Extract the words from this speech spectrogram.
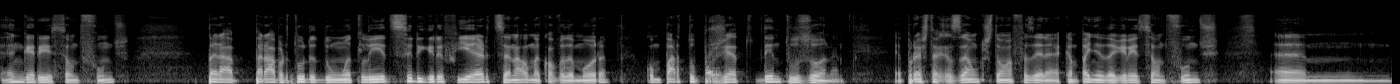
angariação de fundos para a, para a abertura de um ateliê de serigrafia artesanal na Cova da Moura, como parte do projeto Dentro Zona. É por esta razão que estão a fazer a campanha de angariação de fundos um,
